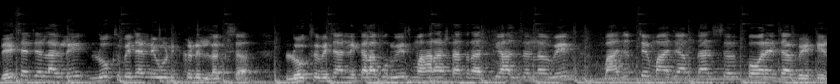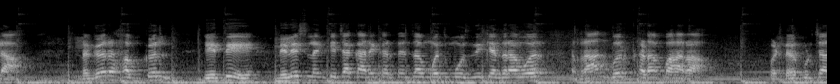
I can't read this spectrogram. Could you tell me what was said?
देशाचे लागले लोकसभेच्या निवडणुकीकडे लक्ष. लोकसभेच्या निकालापूर्वीच महाराष्ट्रात राजकीय हालचालींना वेग भाजपचे माजी आमदार शरद पवार यांच्या भेटीला. नगर हबकल येथे निलेश लंकेच्या कार्यकर्त्यांचा मतमोजणी केंद्रावर रातभर खडा पहारा. पंढरपूरच्या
